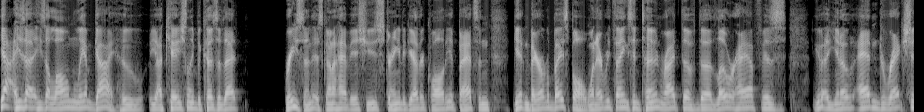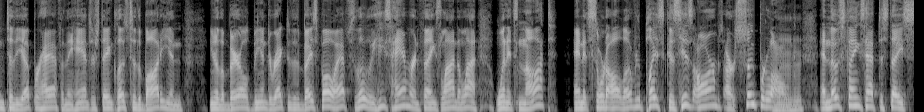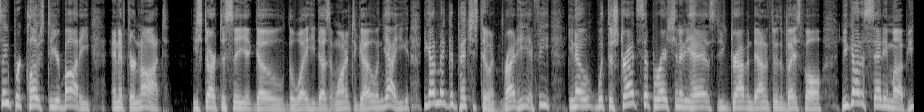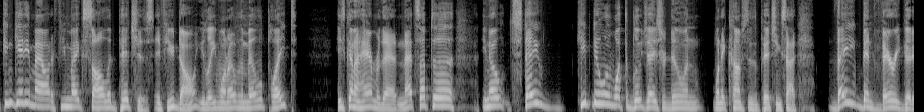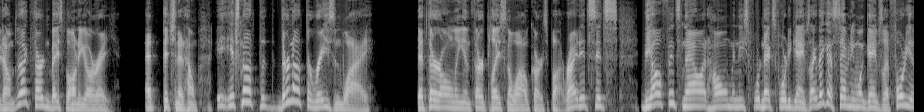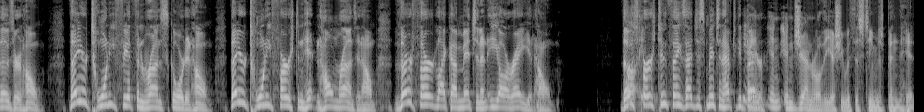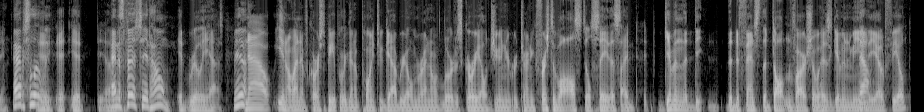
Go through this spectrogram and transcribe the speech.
Yeah, he's a he's a long limbed guy who occasionally because of that reason is going to have issues stringing together quality at bats and getting barrel to baseball. When everything's in tune, right? The the lower half is you know adding direction to the upper half, and the hands are staying close to the body and. You know the barrel's being directed to the baseball. Absolutely, he's hammering things line to line. When it's not, and it's sort of all over the place because his arms are super long, mm-hmm. and those things have to stay super close to your body. And if they're not, you start to see it go the way he doesn't want it to go. And yeah, you you got to make good pitches to him, right? He if he you know with the stride separation that he has, you driving down and through the baseball, you got to set him up. You can get him out if you make solid pitches. If you don't, you leave one over the middle of the plate. He's going to hammer that, and that's up to you know stay keep doing what the Blue Jays are doing when it comes to the pitching side. They've been very good at home. They're like third in baseball in ERA at pitching at home. It's not the they're not the reason why that they're only in third place in the wild card spot, right? It's it's the offense now at home in these four, next 40 games. Like they got 71 games left. 40 of those are at home. They are 25th in runs scored at home. They are 21st in hitting home runs at home. They're third, like I mentioned, in ERA at home. Those well, first two things I just mentioned have to get yeah, better. In, in general, the issue with this team has been the hitting. Absolutely. It, it, it uh, and especially at home. It really has. Yeah. Now, you know, and of course, people are going to point to Gabriel Moreno and Lourdes Gurriel Jr. returning. First of all, I'll still say this: I, given the the defense that Dalton Varsho has given me now, in the outfield,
